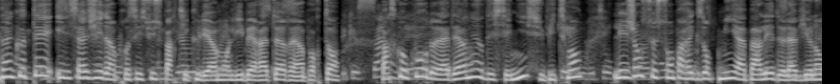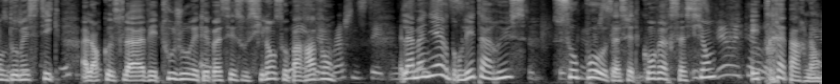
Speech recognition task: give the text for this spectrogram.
D'un côté, il s'agit d'un processus particulièrement libérateur et important, parce qu'au cours de la dernière décennie, subitement, les gens se sont par exemple mis à parler de la violence domestique, alors que cela avait toujours été passé sous silence auparavant. La manière dont l'État russe s'oppose à cette conversation est très parlant.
